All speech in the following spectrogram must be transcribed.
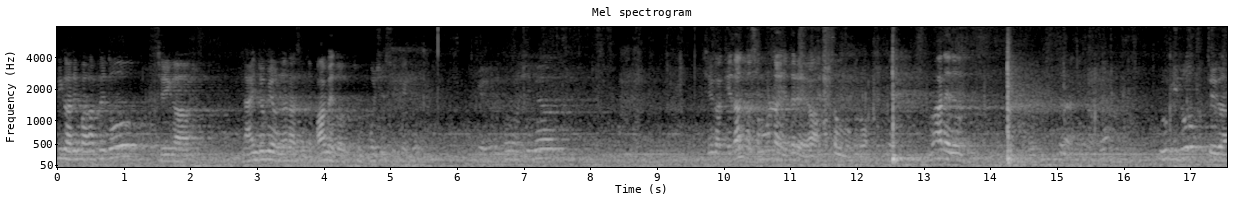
비가림막 앞에도 저희가 라인 조명을 넣어놨습니다. 밤에도 좀 보실 수 있게끔. 들어오시면 저희가 계단도 선물로 해드려요 합성목으로 네. 그 안에는 여기도 저희가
